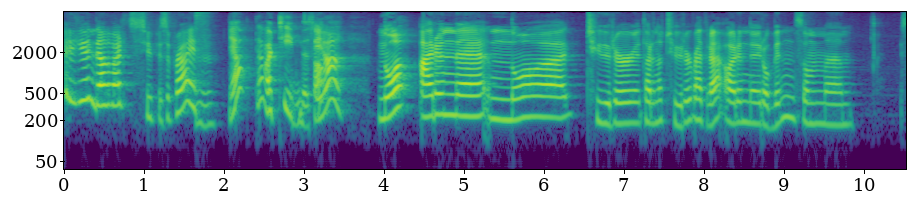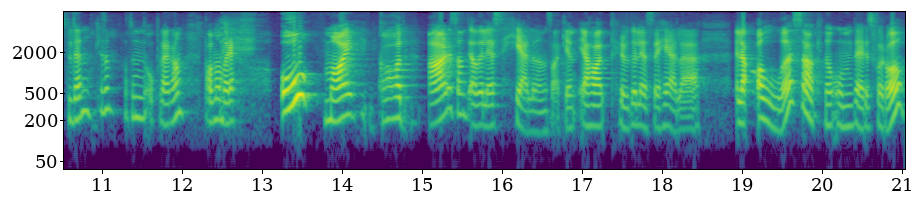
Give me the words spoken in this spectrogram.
Herregud, det hadde vært super surprise. Ja, det hadde vært tidenes sak. Ja. Nå er hun eh, Nå tutor, tar hun og tutor, hva heter det? Har hun Robin som eh, student, liksom? At hun opplærer han. Da hadde man bare Oh my god! Er det sant? Jeg hadde lest hele den saken. Jeg har prøvd å lese hele Eller alle sakene om deres forhold.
